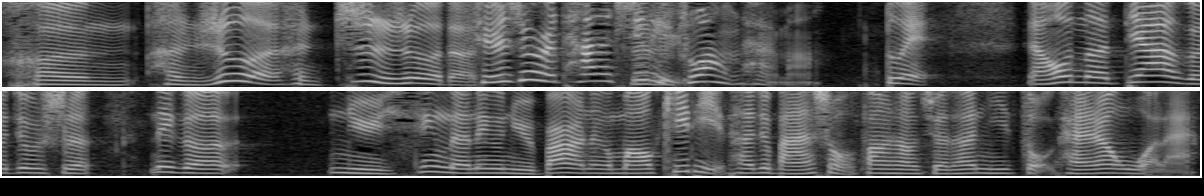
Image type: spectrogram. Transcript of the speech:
很很热、很炙热的其实就是他的心理状态嘛。对。然后呢，第二个就是那个女性的那个女伴儿，那个猫 Kitty，她就把手放上去，她说你走开，让我来。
